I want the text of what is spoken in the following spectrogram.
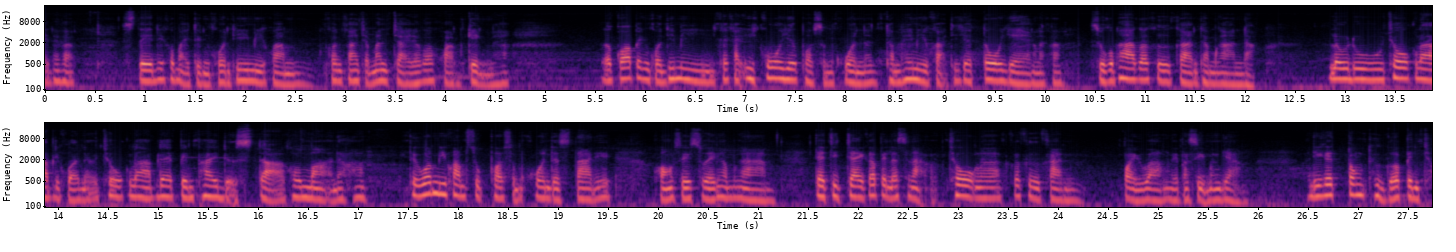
ทนะคะสเตทนี่เขาหมายถึงคนที่มีความค่อนข้างจะมั่นใจแล้วก็ความเก่งนะคะแล้วก็เป็นคนที่มีคล้ายๆอีโก้เยอะพอสมควรนะทำให้มีโอกาสที่จะโต้แย้งนะคะ สุขภาพก็คือการทำงานหนัก เราดูโชคลาภดีกว่าเนอะโชคลาภได้เป็นไพ่เดอะสตาร์เข้ามานะคะ ถือว่ามีความสุขพอสมควรเดอะสตาร์นี่ของสวยๆงามๆ แต่จิตใจก็เป็นลักษณะโชคนะคะก็คือการปล่อยวางในบางสิ่งบางอย่าง อันนี้ก็ต้องถือว่าเป็นโช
